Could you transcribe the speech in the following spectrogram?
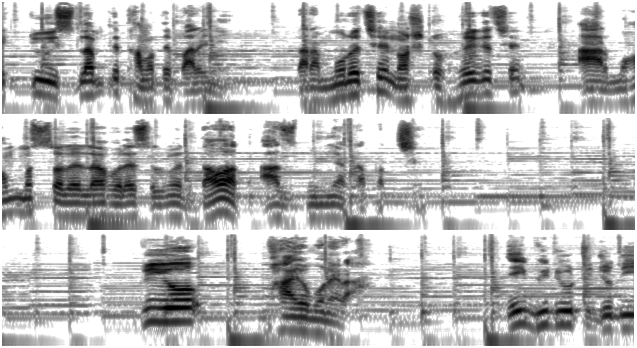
একটিও ইসলামকে থামাতে পারেনি। তারা মরেছে, নষ্ট হয়ে গেছে আর মোহাম্মদ সাল্লাহ সাল্লামের দাওয়াত আজ দুনিয়া কাঁপাচ্ছে। প্রিয় ভাই বোনেরা এই ভিডিওটি যদি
